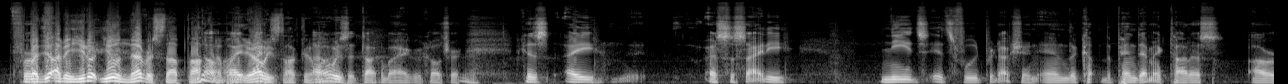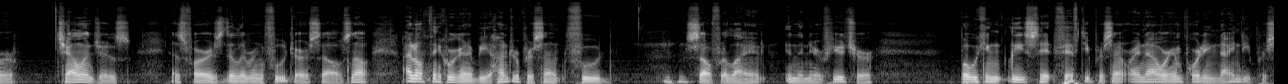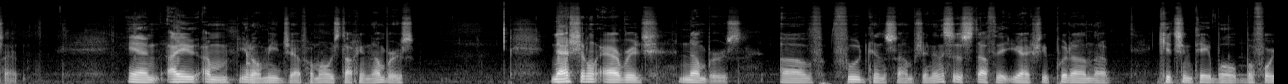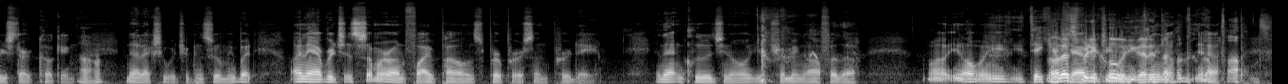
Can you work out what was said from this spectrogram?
For, but I mean, you don't. You'll never stop talking No, about I- it. You're I- always talking I about always it. talk about agriculture because I, a society needs its food production, and the the pandemic taught us our challenges as far as delivering food to ourselves. Now, I don't think we're going to be 100% food self-reliant in the near future, but we can at least hit 50%. Right now, we're importing 90%. And I, I'm, you know me, Jeff. I'm always talking numbers national average numbers of food consumption, and this is stuff that you actually put on the kitchen table before you start cooking, Uh-huh. not actually what you're consuming, but on average, it's somewhere around five pounds per person per day, and that includes, you know, you're trimming off of the, well, you know, you, you take Oh, your that's pretty cool. You got it down to yeah, pounds.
